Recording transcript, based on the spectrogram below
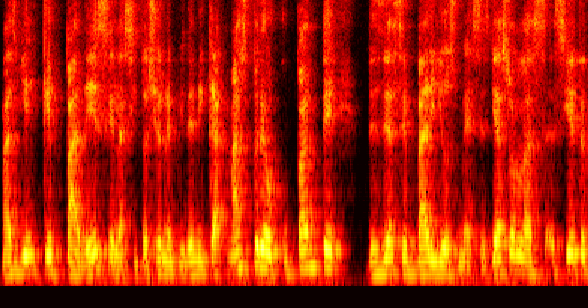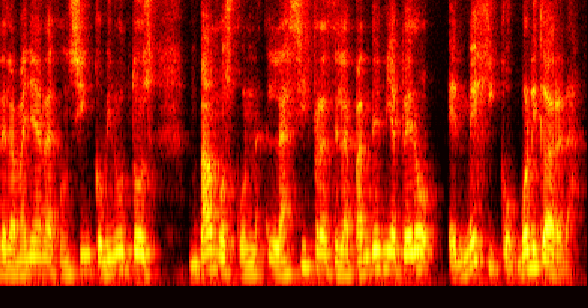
más bien que padece la situación epidémica más preocupante desde hace varios meses. Ya son las 7 de la mañana con 5 minutos. Vamos con las cifras de la pandemia, pero en México. Mónica Barrera.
